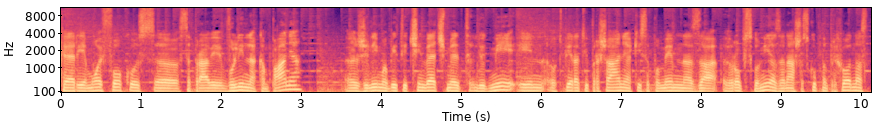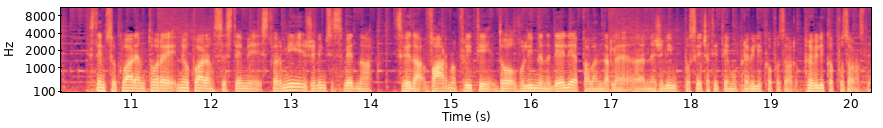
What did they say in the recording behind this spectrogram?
ker je moj fokus, se pravi, volilna kampanja. Želimo biti čim več med ljudmi in odpirati vprašanja, ki so pomembna za Evropsko unijo, za našo skupno prihodnost s tem se ukvarjam, torej ne ukvarjam se s temi stvarmi, želim si seveda, seveda varno priti do volilne nedelje, pa vendarle eh, ne želim posvečati temu preveliko, pozor, preveliko pozornosti.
